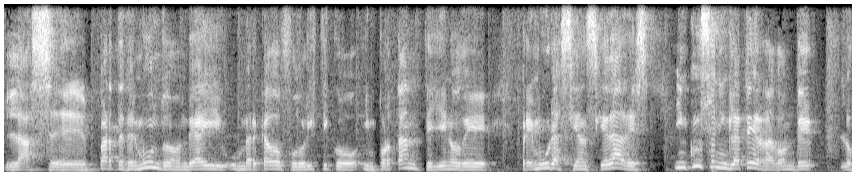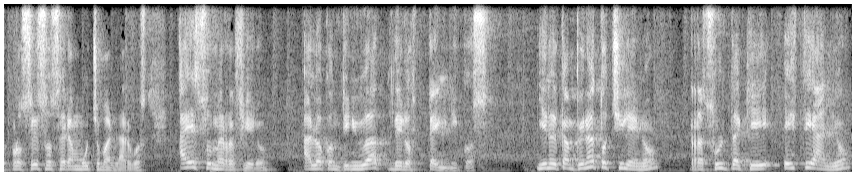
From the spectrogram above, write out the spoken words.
las eh, partes del mundo donde hay un mercado futbolístico importante, lleno de premuras y ansiedades, incluso en Inglaterra, donde los procesos eran mucho más largos. A eso me refiero, a la continuidad de los técnicos. Y en el campeonato chileno resulta que este año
